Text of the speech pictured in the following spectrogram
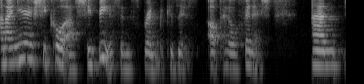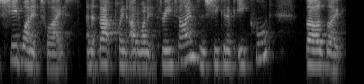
And I knew if she caught us, she'd beat us in the sprint because it's uphill finish. And she'd won it twice. And at that point, I'd won it three times and she could have equaled. So I was like,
